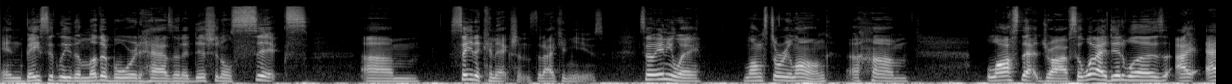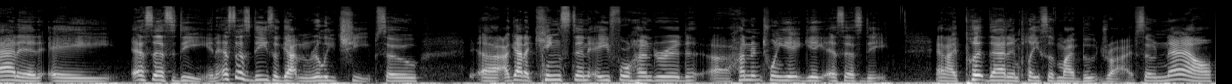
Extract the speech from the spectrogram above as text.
and basically the motherboard has an additional six um, SATA connections that I can use. So anyway, long story long. Um, lost that drive. So what I did was I added a SSD, and SSDs have gotten really cheap. So uh, I got a Kingston A400 uh, 128 gig SSD, and I put that in place of my boot drive. So now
